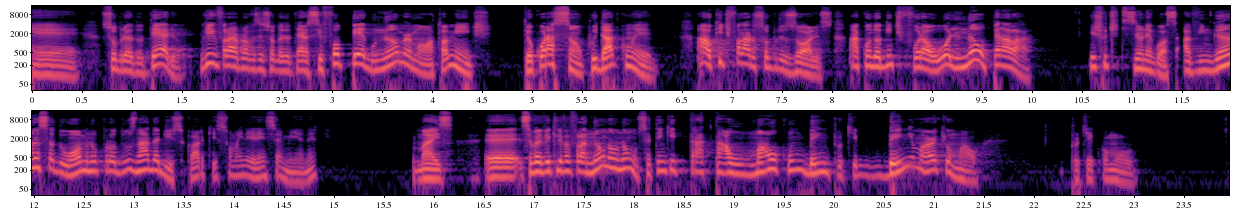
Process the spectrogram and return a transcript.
É, sobre adultério, o que, que falaram para você sobre adultério? Se for pego, não, meu irmão, atualmente. Teu coração, cuidado com ele. Ah, o que te falaram sobre os olhos? Ah, quando alguém te fura o olho, não, pera lá. Deixa eu te dizer um negócio. A vingança do homem não produz nada disso. Claro que isso é uma inerência minha, né? Mas é, você vai ver que ele vai falar: não, não, não. Você tem que tratar o mal com o bem, porque bem é maior que o mal. Porque, como,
